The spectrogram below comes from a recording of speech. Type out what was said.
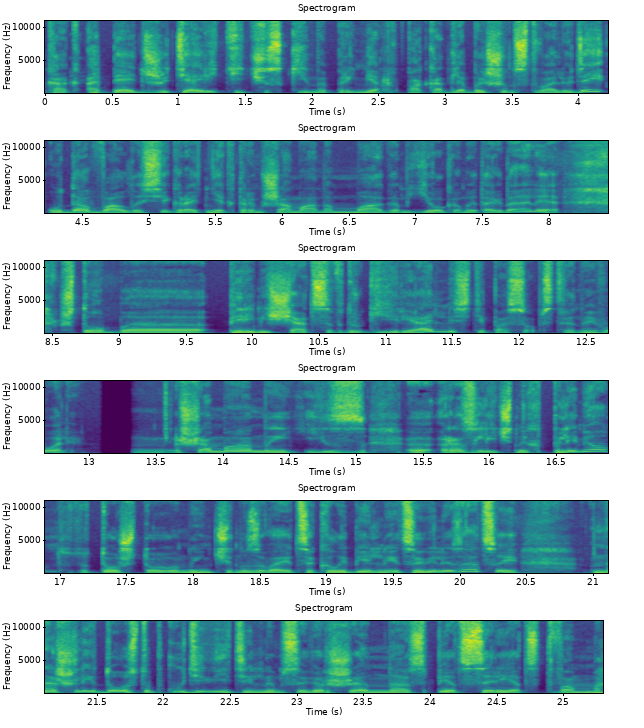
как, опять же, теоретически, например, пока для большинства людей удавалось играть некоторым шаманам, магам, йогам и так далее, чтобы перемещаться в другие реальности по собственной воле шаманы из э, различных племен, то, что нынче называется колыбельные цивилизации, нашли доступ к удивительным совершенно спецсредствам,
